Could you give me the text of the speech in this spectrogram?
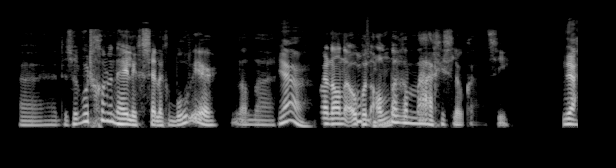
Uh, dus het wordt gewoon een hele gezellige boel weer. Dan, ja, maar dan op een andere magische locatie. Ja,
